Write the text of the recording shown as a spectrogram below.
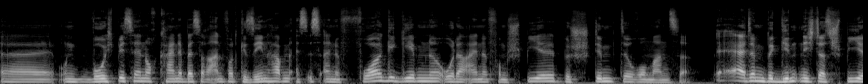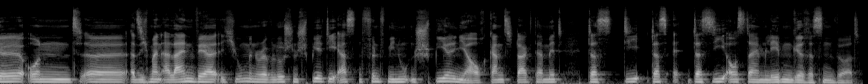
äh, und wo ich bisher noch keine bessere Antwort gesehen habe. Es ist eine vorgegebene oder eine vom Spiel bestimmte Romanze. Adam beginnt nicht das Spiel und äh, also ich meine, allein wer Human Revolution spielt, die ersten fünf Minuten spielen ja auch ganz stark damit, dass die, dass, dass sie aus deinem Leben gerissen wird.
